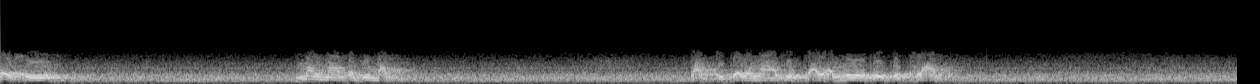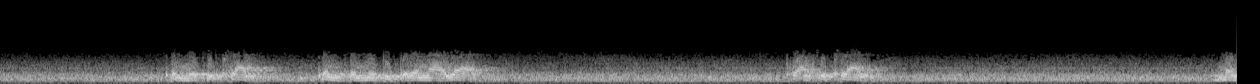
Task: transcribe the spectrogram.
ก็คือไม่มาปฏิบัติจากพิจารณาจิตใจอันนี้คือจิตพลาดเป็นในจิตพลาดเป็นเป็นในพิจารณาว่าความคิดพลาด มัน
